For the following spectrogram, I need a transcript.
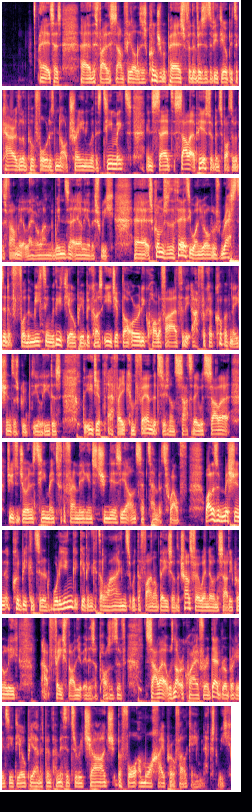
Uh, it says uh, this this is Anfield as his country prepares for the visit of Ethiopia to Cairo. The Liverpool forward is not training with his teammates. Instead, Salah appears to have been spotted with his family at Legoland Windsor earlier this week. Uh, this comes as the 31 year old was rested for the meeting with Ethiopia because Egypt are already qualified for the Africa Cup of Nations as Group D leaders. The Egypt FA confirmed the decision on Saturday with Salah due to join his teammates for the friendly against Tunisia on September 12th. While his admission could be considered worrying, giving it a aligns with the final days of the transfer window in the Saudi Pro League. At face value, it is a positive. Salah was not required for a dead rubber against Ethiopia and has been permitted to recharge before a more high profile game next week.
